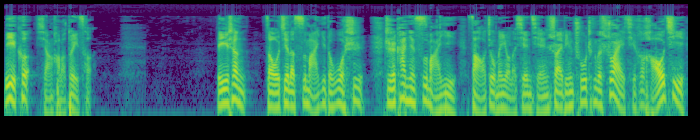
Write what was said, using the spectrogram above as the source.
立刻想好了对策。李胜走进了司马懿的卧室，只看见司马懿早就没有了先前率兵出征的帅气和豪气，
